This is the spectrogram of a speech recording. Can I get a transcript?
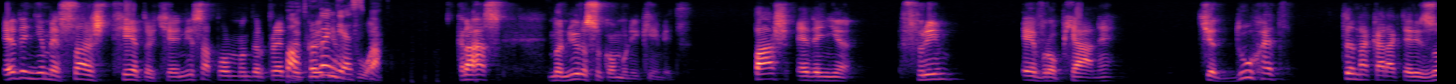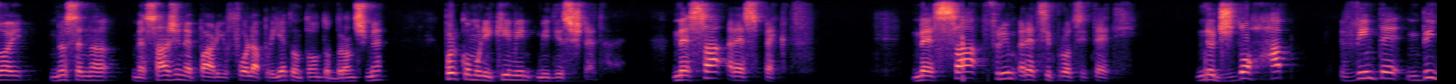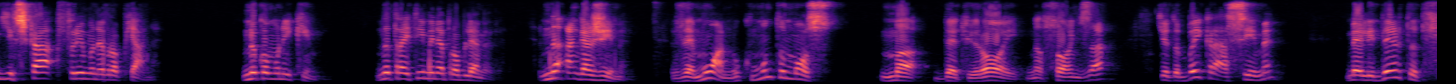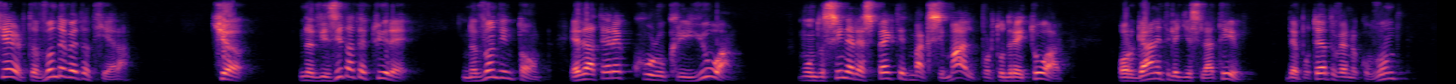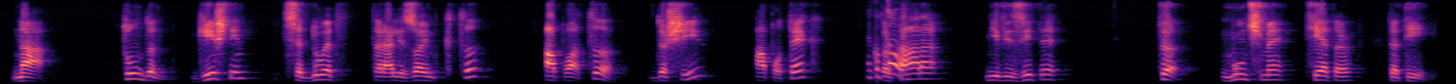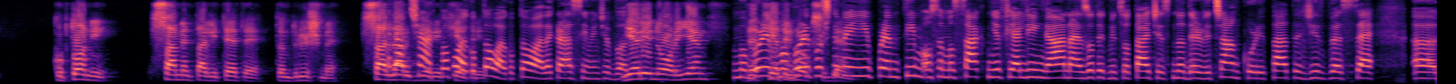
Edhe një mesazh tjetër që e nisa por më ndërpretë po, me pyetjen tuaj. Po. Krahas mënyrës së komunikimit. Pashë edhe një frymë evropiane që duhet të na karakterizojë nëse në mesazhin e parë ju fola për jetën tonë të brendshme, për komunikimin midis shteteve. Me sa respekt, me sa frymë reciprociteti, Në çdo hap vinte mbi gjithçka frymën evropiane. Në komunikim, në trajtimin e problemeve, në angazhime. Dhe mua nuk mund të mos më detyrojë në thonjza që të bëj krahasime me liderë të tjerë të vendeve të tjera që në vizitat e tyre në vendin tonë, edhe atëherë kur u krijuam mundësinë e respektit maksimal për t'u drejtuar organit legjislativ, deputetëve në Kuvend, na tundën gishtin se duhet të realizojmë këtë apo atë dëshirë apo tek përpara një vizite të mundshme tjetër të tij. Kuptoni sa mentalitete të ndryshme, sa larg njëri-tjetrit. Po e kam qartë, po po e kuptova, e kuptova edhe krahasimin që bëtë. Njëri në Orient dhe tjetri në Oksident. Më bëri përshtypje një premtim ose më saktë një fjali nga ana e zotit Micotaqis në Derviçan kur i tha të gjithëve se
